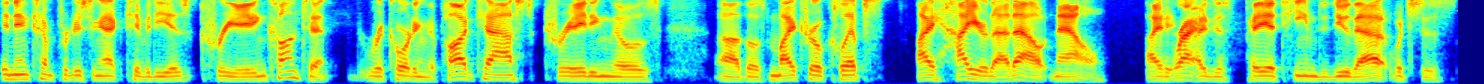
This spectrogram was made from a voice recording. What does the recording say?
an income producing activity is creating content, recording the podcast, creating those uh, those micro clips. I hire that out now. I right. I just pay a team to do that, which is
